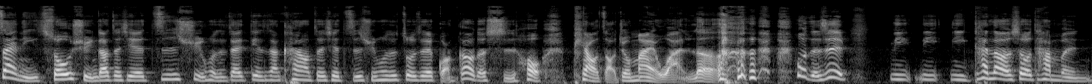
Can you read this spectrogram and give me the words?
在你搜寻到这些资讯，或者在电视上看到这些资讯，或者做这些广告的时候，票早就卖完了，或者是。你你你看到的时候，他们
